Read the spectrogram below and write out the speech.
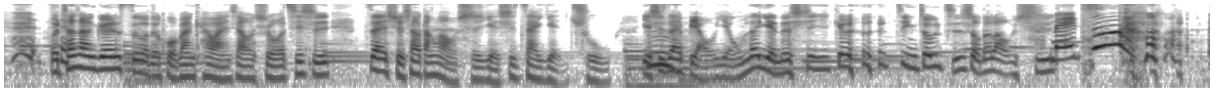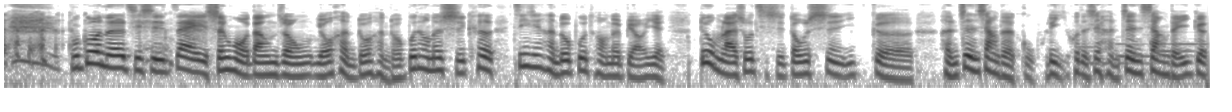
我常常跟所有的伙伴开玩笑说，其实在学校当老师也是在演出，也是在表演。嗯、我们在演的是一个 尽忠职守的老师，没错。不过呢，其实，在生活当中有很多很多不同的时刻，进行很多不同的表演，对我们来说，其实都是一个很正向的鼓励，或者是很正向的一个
